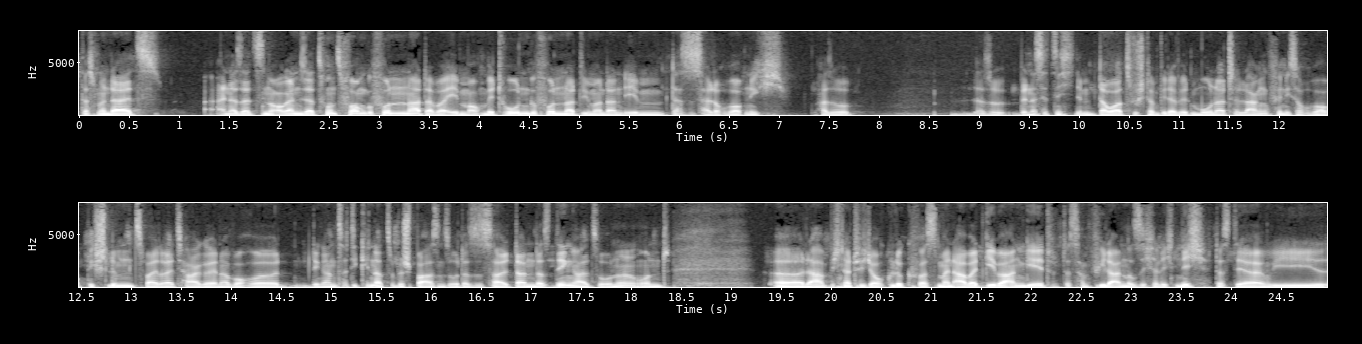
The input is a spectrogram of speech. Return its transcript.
Dass man da jetzt einerseits eine Organisationsform gefunden hat, aber eben auch Methoden gefunden hat, wie man dann eben, dass es halt auch überhaupt nicht, also also wenn das jetzt nicht im Dauerzustand wieder wird, monatelang, finde ich es auch überhaupt nicht schlimm, zwei, drei Tage in der Woche den ganzen Tag die Kinder zu bespaßen. So, das ist halt dann das Ding halt so, ne? Und äh, da habe ich natürlich auch Glück, was meinen Arbeitgeber angeht. Das haben viele andere sicherlich nicht, dass der irgendwie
